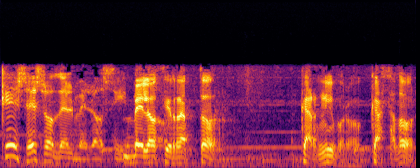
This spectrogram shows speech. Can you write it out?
¿Qué es eso del veloci? Velociraptor. Carnívoro, cazador.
